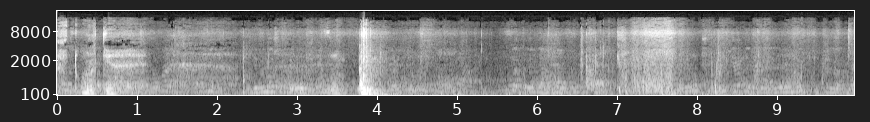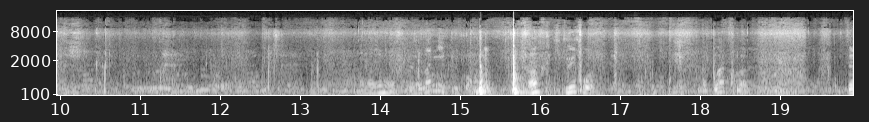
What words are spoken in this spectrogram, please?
Шторки. Вона мікро. А? Чуєш? На клак, клак. Це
